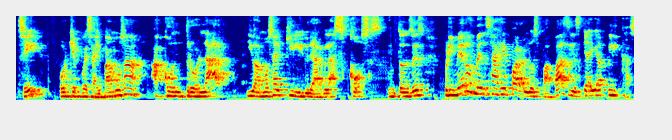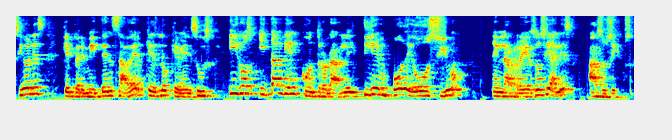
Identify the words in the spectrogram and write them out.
Sí, porque pues ahí vamos a, a controlar y vamos a equilibrar las cosas. Entonces, primero un mensaje para los papás y es que hay aplicaciones que permiten saber qué es lo que ven sus hijos y también controlarle el tiempo de ocio en las redes sociales a sus hijos.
